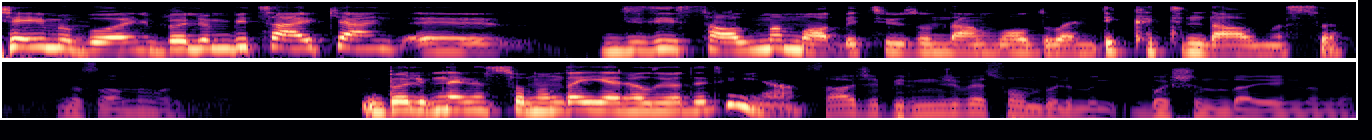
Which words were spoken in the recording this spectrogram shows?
Şey mi bu hani bölüm biterken e, diziyi salma muhabbeti yüzünden mi oldu? Hani dikkatin dağılması. Nasıl anlamadım? Bölümlerin sonunda yer alıyor dedin ya. Sadece birinci ve son bölümün başında yayınlanıyor.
